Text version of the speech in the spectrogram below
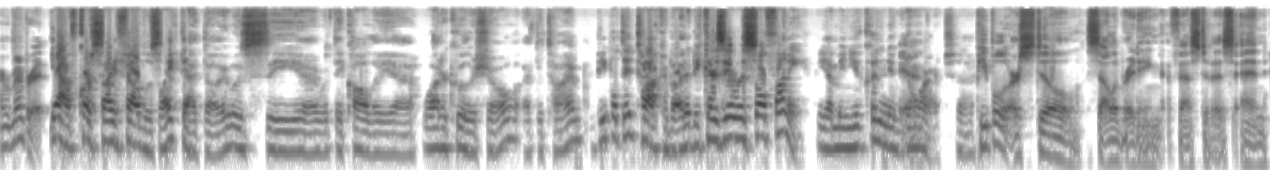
I remember it. Yeah, of course Seinfeld was like that though. It was the uh, what they call the uh, water cooler show at the time. People did talk about it because it was so funny. Yeah, I mean you couldn't ignore yeah. it. Uh, people are still celebrating Festivus and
